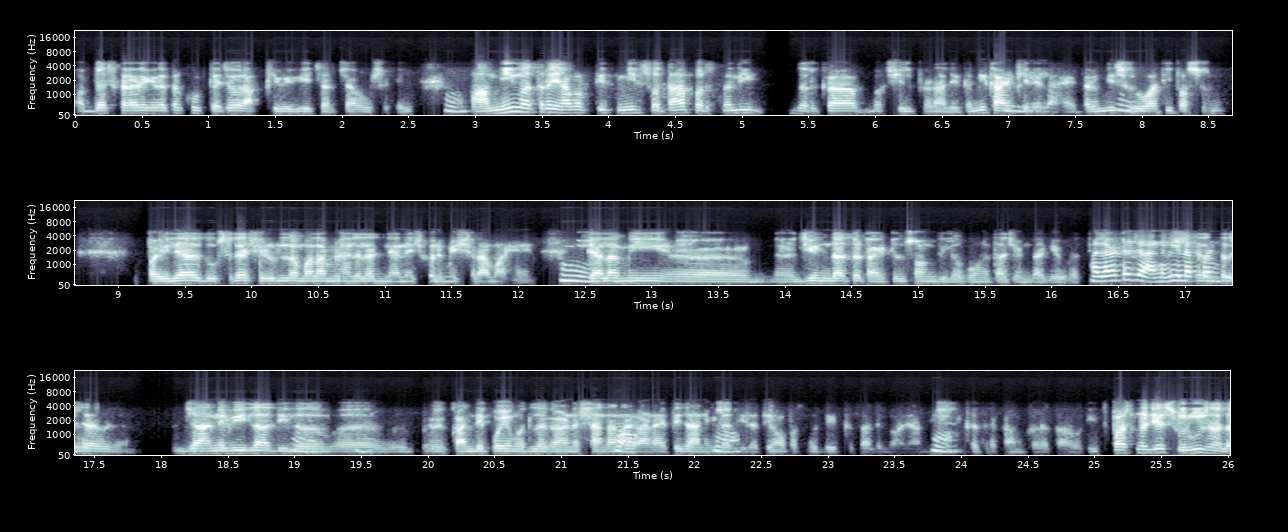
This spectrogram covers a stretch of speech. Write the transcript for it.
अभ्यास करायला गेला तर खूप त्याच्यावर अख्खी वेगळी चर्चा होऊ शकेल हम्म. आम्ही मात्र ह्या बाबतीत मी स्वतः पर्सनली जर का बघशील प्रणाली तर मी काय. केलेलं आहे तर मी. सुरुवातीपासून पहिल्या दुसऱ्या शेड्यूलला मला मिळालेला ज्ञानेश्वर मिश्राम आहे. त्याला मी झेंडाचं टायटल सॉन्ग दिलं कोणता झेंडा घेऊ मला वाटतं जान्हवीला दिलं. कांदेपोहे मधलं गाणं शानाना हो. गाणं आहे ते जान्हवीला. दिलं तेव्हापासून आहे आम्ही. एकत्र काम करत आहोत इथपासनं जे सुरू झालं.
